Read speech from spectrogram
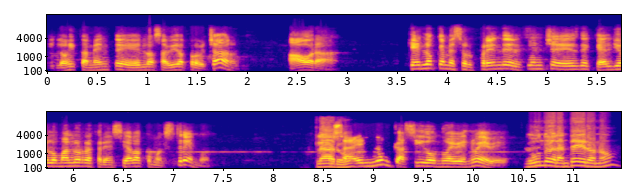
y lógicamente él lo ha sabido aprovechar. Ahora, ¿qué es lo que me sorprende del Tunche? Es de que él yo lo más lo referenciaba como extremo. Claro. O sea, él nunca ha sido 9-9. Segundo delantero, ¿no?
